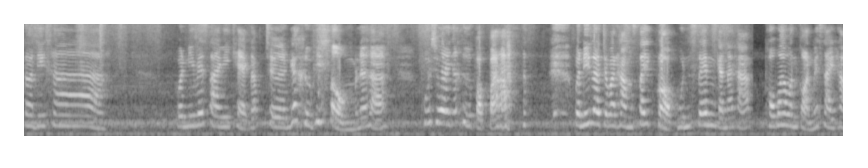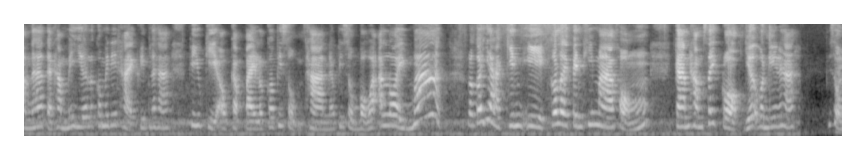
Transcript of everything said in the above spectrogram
สวัสดีค่ะ วันนี้แม่ทรายมีแขกรับเชิญก็คือพี่สมนะคะ ผู้ช่วยก็คือป๊าป๊า วันนี้เราจะมาทำไส้กรอกวุ้นเส้นกันนะคะ เพราะว่าวันก่อนแม่ทรายทำนะคะ แต่ทำไม่เยอะแล้วก็ไม่ได้ถ่ายคลิปนะคะ พี่ยุกิเอากลับไปแล้วก็พี่สมทานแล้วพี่สมบอกว่าอร่อยมาก แล้วก็อยากกินอีกก็เลยเป็นที่มาของการทำไส้กรอกเยอะวันนี้นะคะ พี่สม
